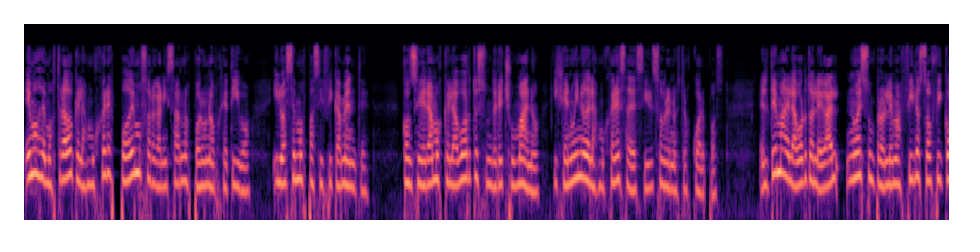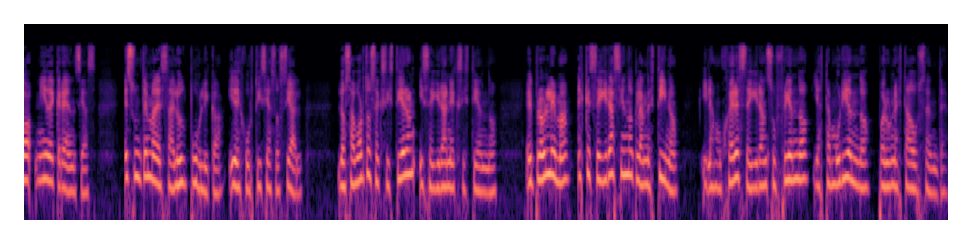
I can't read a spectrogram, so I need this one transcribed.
Hemos demostrado que las mujeres podemos organizarnos por un objetivo, y lo hacemos pacíficamente. Consideramos que el aborto es un derecho humano y genuino de las mujeres a decidir sobre nuestros cuerpos. El tema del aborto legal no es un problema filosófico ni de creencias, es un tema de salud pública y de justicia social. Los abortos existieron y seguirán existiendo. El problema es que seguirá siendo clandestino y las mujeres seguirán sufriendo y hasta muriendo por un Estado ausente.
